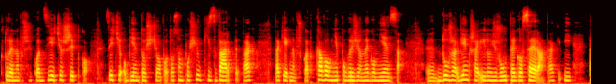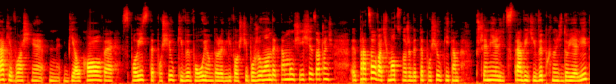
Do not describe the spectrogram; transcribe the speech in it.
które na przykład zjecie szybko, zjecie objętościowo, to są posiłki zwarte, tak? Takie jak na przykład kawał niepogryzionego mięsa, duża, większa ilość żółtego sera, tak? I takie właśnie mm, białkowe, spoiste posiłki wywołują dolegliwości, bo żołądek tam musi się zacząć e, pracować mocno, żeby te posiłki tam przemielić, strawić i wypchnąć do jelit,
